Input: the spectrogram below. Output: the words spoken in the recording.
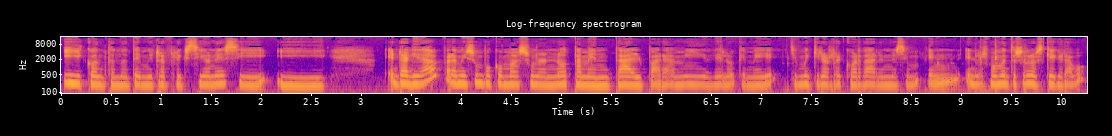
y contándote mis reflexiones y en realidad para mí es un poco más una nota mental para mí de lo que yo me quiero recordar en, los momentos en los que grabo,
